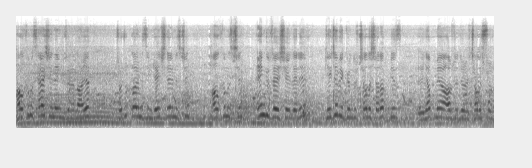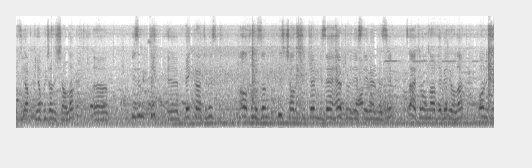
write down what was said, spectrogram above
halkımız her şeyin en güzeline layık. Çocuklarımız için, gençlerimiz için, halkımız için en güzel şeyleri gece ve gündüz çalışarak biz e, yapmaya arzu ediyoruz, çalışıyoruz, yap, yapacağız inşallah. E, bizim tek e, beklentimiz halkımızın biz çalışırken bize her türlü desteği vermesi. Zaten onlar da veriyorlar. Onun için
